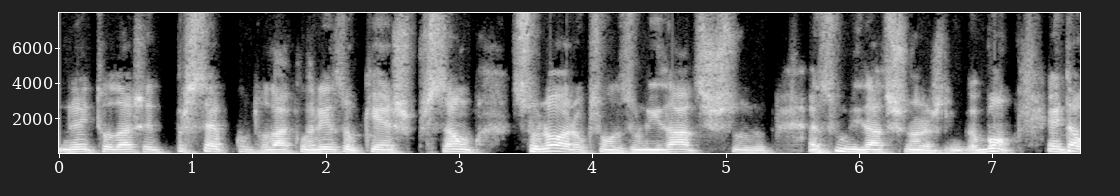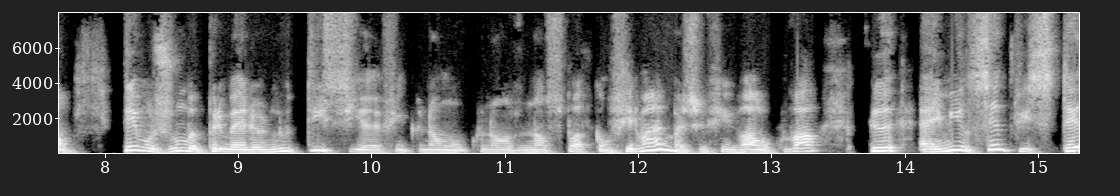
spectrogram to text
nem toda a gente percebe com toda a clareza o que é a expressão sonora, o que são as unidades, as unidades sonoras de língua. Bom, então, temos uma primeira notícia, enfim, que não, que não, não se pode confirmar, mas, enfim, vale o que vale, que em 1170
